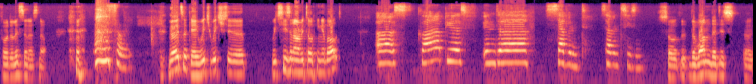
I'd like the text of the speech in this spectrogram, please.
for the listeners. No, Sorry. no, it's okay. Which which uh, which season are we talking about? Uh, Clara appears in the seventh seventh season. So the, the one that is uh,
